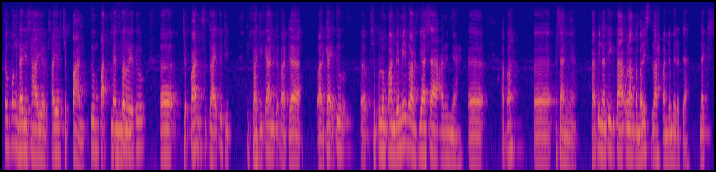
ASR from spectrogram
tumpeng dari sayur sayur Jepang itu 4 meter hmm. itu uh, Jepang setelah itu dibagikan kepada warga itu uh, sebelum pandemi luar biasa anunya uh, apa uh, kesannya tapi nanti kita ulang kembali setelah pandemi reda. Next.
